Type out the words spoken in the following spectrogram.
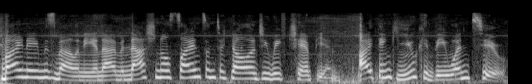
My name is Melanie and I'm a National Science and Technology Week champion. I think you could be one too.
